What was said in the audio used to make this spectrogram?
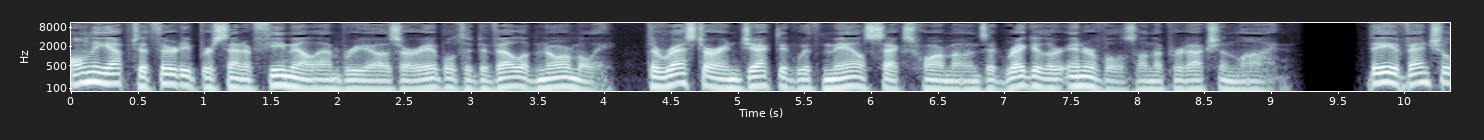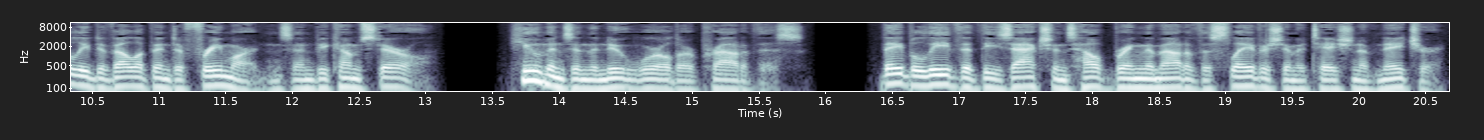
only up to 30% of female embryos are able to develop normally, the rest are injected with male sex hormones at regular intervals on the production line. They eventually develop into freemartins and become sterile. Humans in the New World are proud of this. They believe that these actions help bring them out of the slavish imitation of nature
